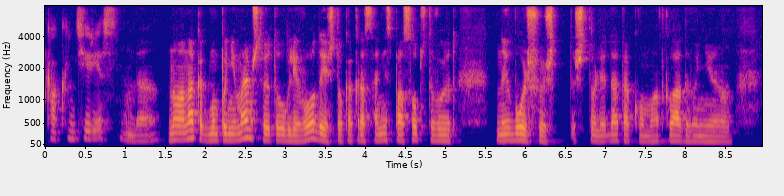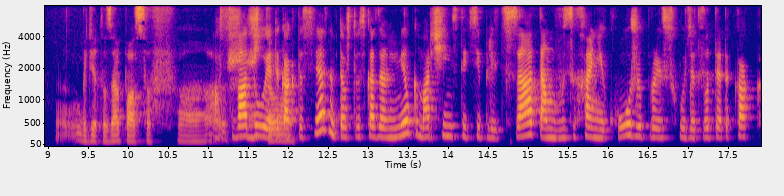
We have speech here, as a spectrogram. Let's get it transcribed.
Как интересно. Да. Но она, как мы понимаем, что это углеводы, и что как раз они способствуют наибольшую, что ли, да, такому откладыванию э, где-то запасов. А, а с водой что... это как-то связано? Потому что вы сказали, мелкоморщинистый тип лица, там высыхание кожи происходит. Вот это как,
